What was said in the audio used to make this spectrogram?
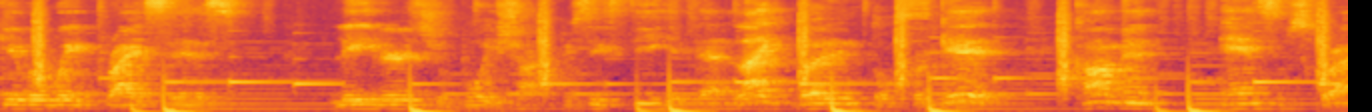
giveaway prizes. Later, it's your boy Shocker360. Hit that like button. Don't forget, comment, and subscribe.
